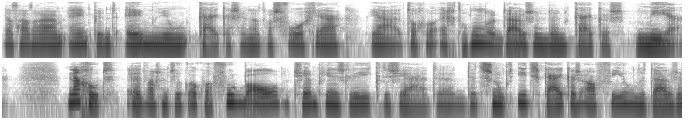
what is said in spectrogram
Dat had ruim 1,1 miljoen kijkers. En dat was vorig jaar ja, toch wel echt honderdduizenden kijkers meer. Nou goed, het was natuurlijk ook wel voetbal, Champions League. Dus ja, dat snoept iets kijkers af. 400.000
